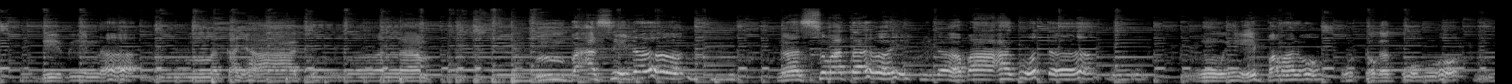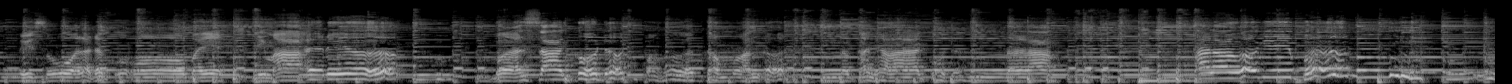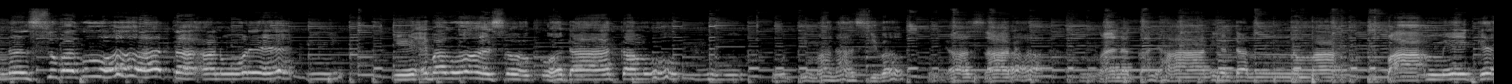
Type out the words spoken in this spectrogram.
divina kaya kunam basido na sumata da baguta Uy, pamalo, toga ko, isola da ko, bay, ni maere, Masangko dan pengetaman Nakanya ko dan Ye bagus ko da kamu Uti mana siwa ya sara Manakanya ni dan nama Pamike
